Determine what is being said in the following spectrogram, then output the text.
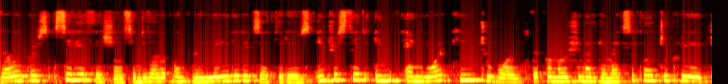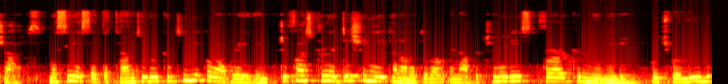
developers, city officials, and development related executives interested in and working toward the promotion of New Mexico to create jobs. Macias said the county will continue collaborating to foster additional economic development opportunities for our community, which will lead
